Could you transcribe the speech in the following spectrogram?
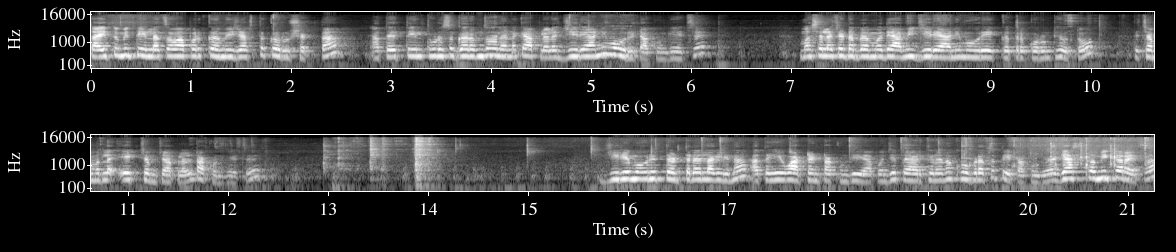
ताई तुम्ही तेलाचा वापर कमी जास्त करू शकता. आता हे तेल थोडंसं गरम झालं ना की आपल्याला जिरे आणि मोहरी टाकून घ्यायचे. मसाल्याच्या डब्यामध्ये आम्ही जिरे आणि मोहरी एकत्र करून ठेवतो. त्याच्यामधला एक चमचा आपल्याला टाकून घ्यायचे. जिरे मोहरी तडतडायला लागली ना आता हे वाटण टाकून घेऊया आपण जे तयार केलं ना खोबराचं ते टाकून घेऊया गॅस कमी करायचा.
